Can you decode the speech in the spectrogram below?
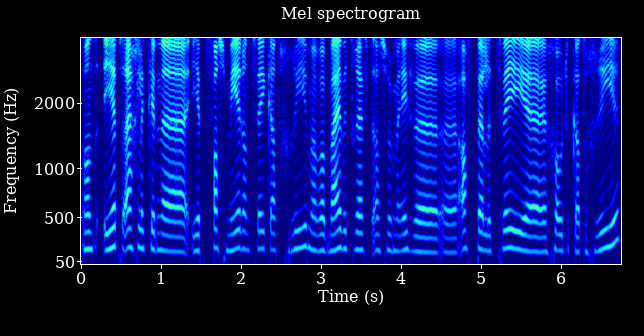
Want je hebt eigenlijk een, eh, je hebt vast meer dan twee categorieën, maar wat mij betreft, als we hem even eh, afpellen, twee grote categorieën.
